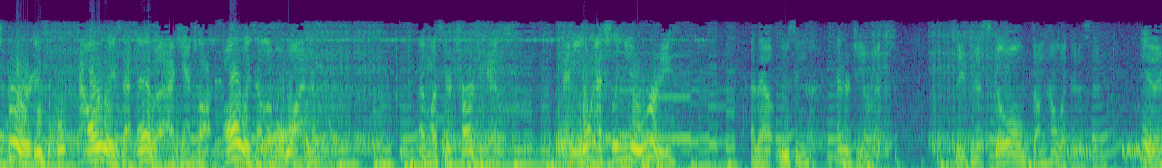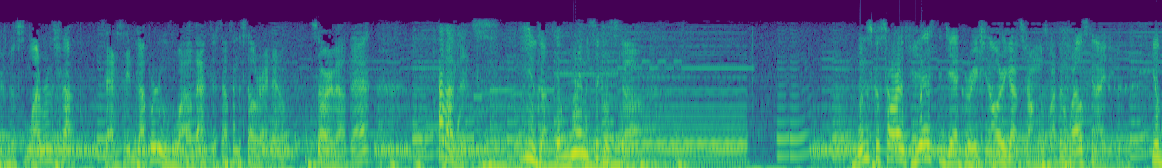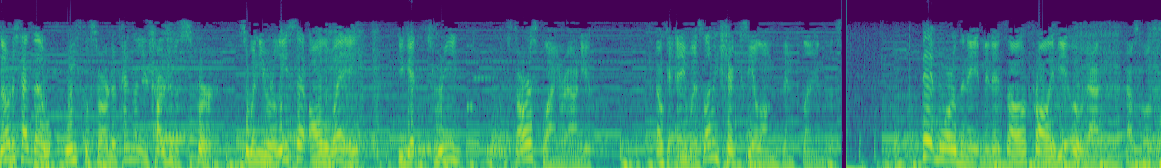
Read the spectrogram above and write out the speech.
spur is always at, uh, I can't talk, always at level 1, unless you're charging it, then you don't actually need to worry about losing energy on it. So you can just go all gung-ho like I just did. Hey there, this is Labyrinth Shop. Sad to say we got burgled a while back, there's nothing to sell right now. Sorry about that. How about this? You got the Whimsical Star! Whimsical Star is just a decoration, I already got strongest weapon, what else can I do? You'll notice that the Whimsical Star depends on your charge of the spur, so when you release it all the way, you get three stars flying around you. Okay, anyways, let me check to see how long you've been playing this. Bit more than 8 minutes, I'll probably be- oh, that, that was close.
